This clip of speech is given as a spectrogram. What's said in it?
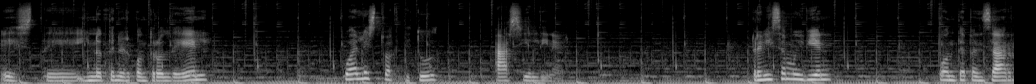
este, y no tener control de él. ¿Cuál es tu actitud hacia el dinero. Revisa muy bien, ponte a pensar,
